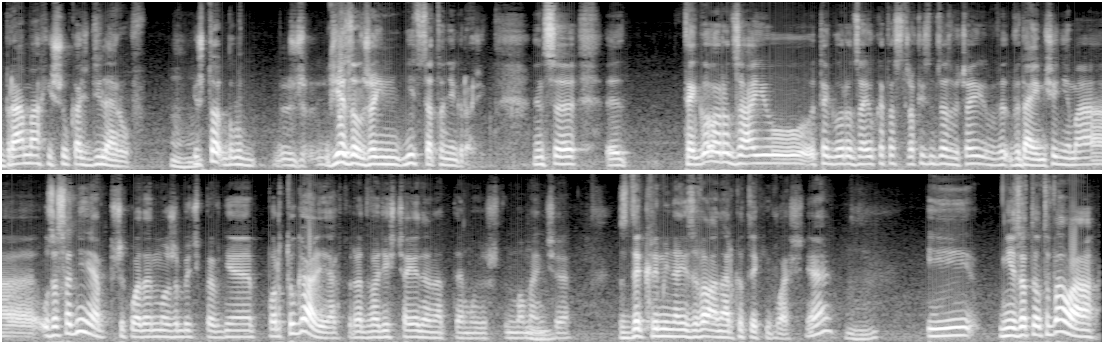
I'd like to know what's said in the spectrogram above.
bramach i szukać dealerów. Mhm. Już to, wiedząc, że im nic za to nie grozi. Więc e, tego rodzaju, tego rodzaju katastrofizm zazwyczaj, wydaje mi się, nie ma uzasadnienia. Przykładem może być pewnie Portugalia, która 21 lat temu już w tym momencie mhm. zdekryminalizowała narkotyki właśnie mhm. i nie zatotowała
